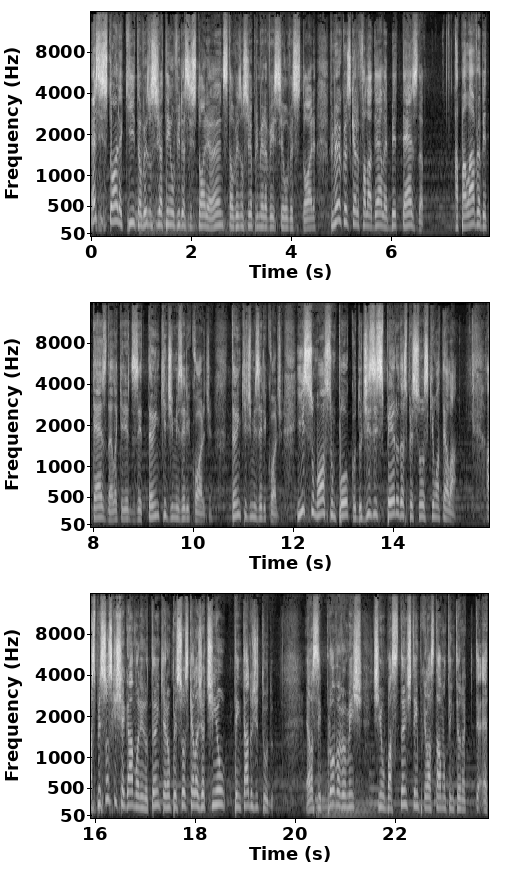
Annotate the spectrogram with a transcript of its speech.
Essa história aqui, talvez você já tenha ouvido essa história antes, talvez não seja a primeira vez que você ouve essa história. A primeira coisa que eu quero falar dela é Bethesda. A palavra Bethesda, ela queria dizer tanque de misericórdia. Tanque de misericórdia. Isso mostra um pouco do desespero das pessoas que iam até lá. As pessoas que chegavam ali no tanque eram pessoas que elas já tinham tentado de tudo. Elas se, provavelmente tinham bastante tempo que elas estavam tentando, é,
